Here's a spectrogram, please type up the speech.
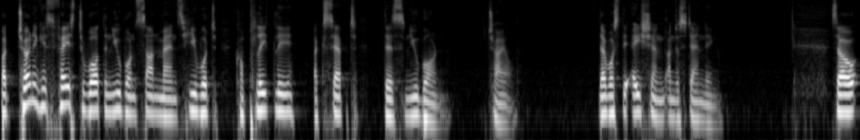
But turning his face toward the newborn son means he would completely accept this newborn child. That was the ancient understanding. So,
